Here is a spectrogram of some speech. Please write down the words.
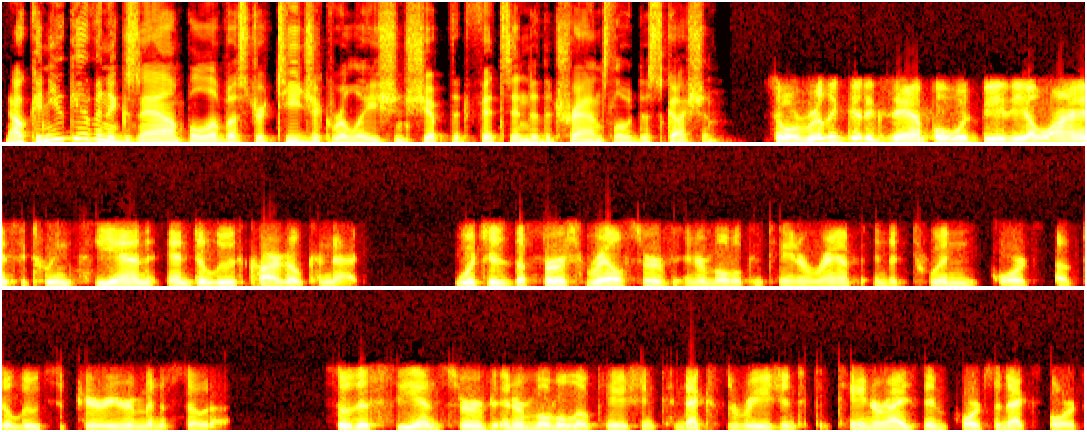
Now, can you give an example of a strategic relationship that fits into the transload discussion? So, a really good example would be the alliance between CN and Duluth Cargo Connect, which is the first rail served intermodal container ramp in the twin ports of Duluth, Superior, in Minnesota. So, this CN served intermodal location connects the region to containerized imports and exports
